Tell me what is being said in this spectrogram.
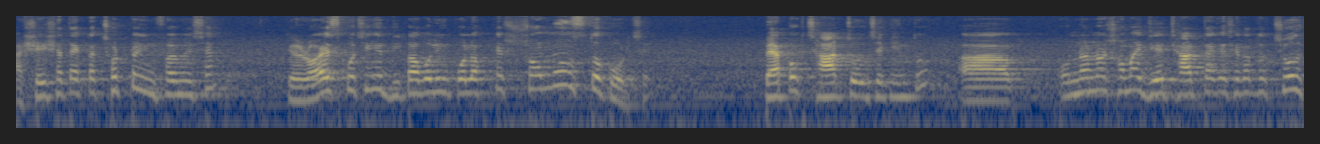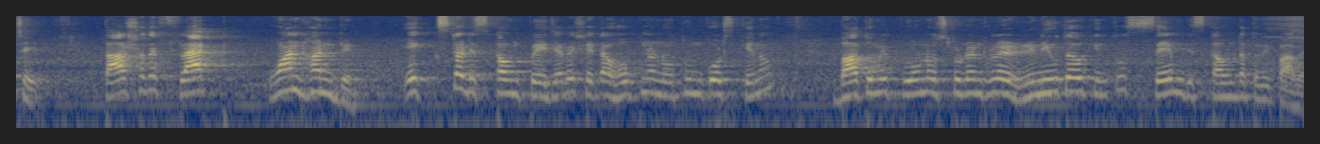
আর সেই সাথে একটা ছোট্ট ইনফরমেশন রয়েস কোচিংয়ে দীপাবলি উপলক্ষে সমস্ত করছে। ব্যাপক ছাড় চলছে কিন্তু অন্যান্য সময় যে ছাড় থাকে সেটা তো চলছেই। তার সাথে flat one hundred extra discount পেয়ে যাবে, সেটা হোক না নতুন কোর্স কেনো, বা তুমি পুরনো স্টুডেন্ট হলে রিনিউতেও কিন্তু সেম ডিসকাউন্টটা তুমি পাবে।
